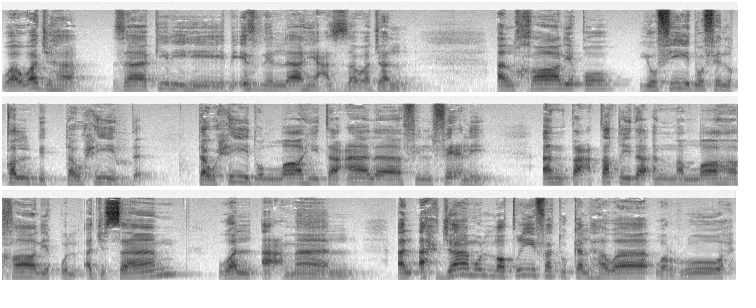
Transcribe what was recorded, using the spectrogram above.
ووجه ذاكره بإذن الله عز وجل. الخالق يفيد في القلب التوحيد توحيد الله تعالى في الفعل أن تعتقد أن الله خالق الأجسام والأعمال. الأحجام اللطيفة كالهواء والروح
